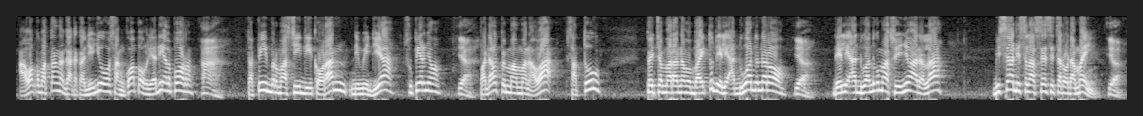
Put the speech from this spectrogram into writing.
awak ke Batang agak ada kajijo, sangko apa yang lapor. Ah. Tapi informasi di koran, di media, supirnya. Ya. Padahal pemahaman awak satu pencemaran nama baik itu delik aduan tuh naro. Ya. Delik aduan itu maksudnya adalah bisa diselesaikan secara damai. Ya.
